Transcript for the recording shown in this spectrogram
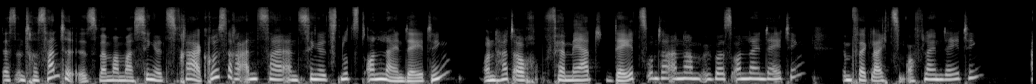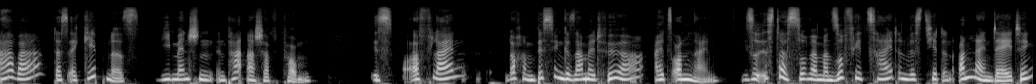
Das Interessante ist, wenn man mal Singles fragt, größere Anzahl an Singles nutzt Online-Dating und hat auch vermehrt Dates unter anderem übers Online-Dating im Vergleich zum Offline-Dating. Aber das Ergebnis, wie Menschen in Partnerschaft kommen, ist offline noch ein bisschen gesammelt höher als online. Wieso ist das so, wenn man so viel Zeit investiert in Online-Dating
